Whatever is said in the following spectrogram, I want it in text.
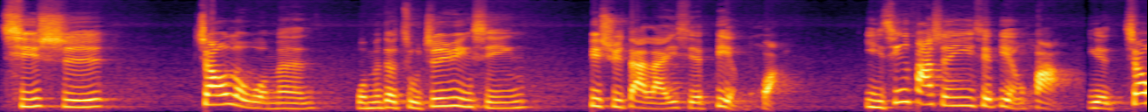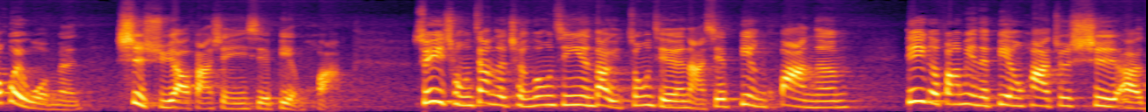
其实教了我们，我们的组织运行必须带来一些变化，已经发生一些变化，也教会我们是需要发生一些变化。所以从这样的成功经验，到底终结了哪些变化呢？第一个方面的变化就是啊，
